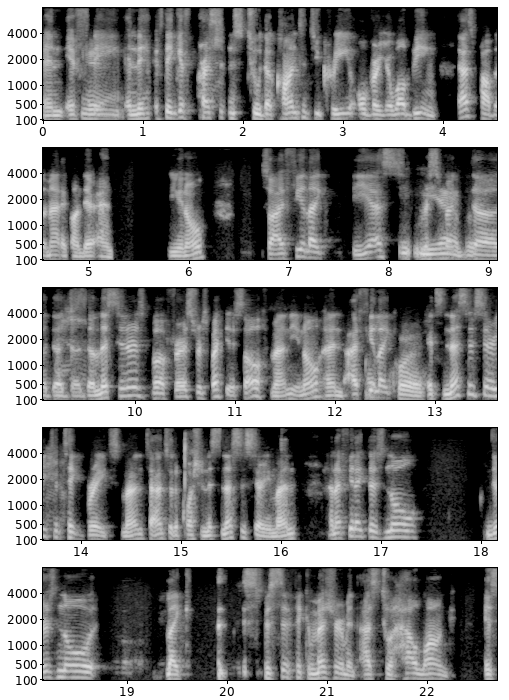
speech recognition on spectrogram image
And if Yeah. they and if they give precedence to the content you create over your well-being, that's problematic on their end. You know, so I feel like yes, Yeah, respect but- the, the, the the listeners, but first respect yourself, man. You know, and I feel of like course. it's necessary to take breaks, man. To answer the question, it's necessary, man. And I feel like there's no, there's no, like specific measurement as to how long is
